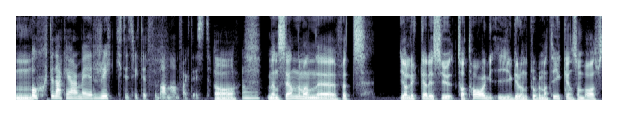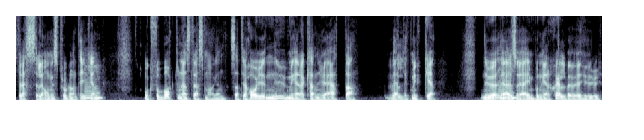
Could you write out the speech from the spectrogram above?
Mm. Usch, det där kan göra mig riktigt, riktigt förbannad faktiskt. Ja, Mm. Men sen när man... eh, För att jag lyckades ju ta tag i grundproblematiken som var stress eller ångestproblematiken Mm. och få bort den här stressmagen. Så att jag har ju numera kan jag ju äta väldigt mycket. Nu är Mm. alltså, jag är imponerad själv över hur,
